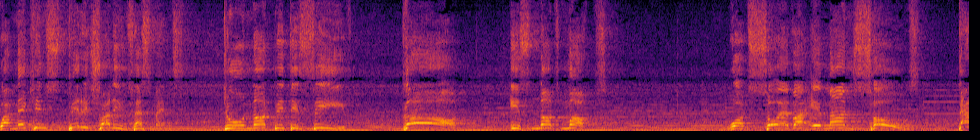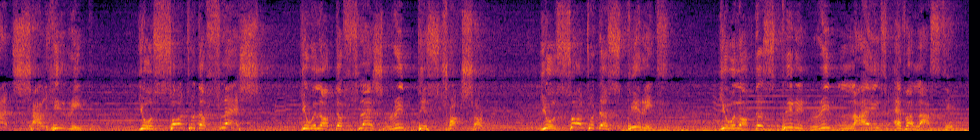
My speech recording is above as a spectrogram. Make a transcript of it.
We're making spiritual investments. Do not be deceived. God is not mocked. Whatsoever a man sows that shall he reap. You sow to the flesh you will of the flesh reap destruction. You sow to the spirit you will of the spirit reap life everlasting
